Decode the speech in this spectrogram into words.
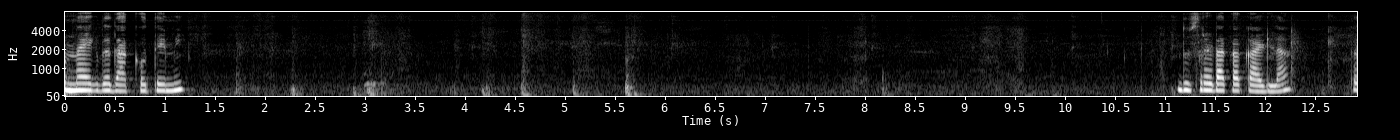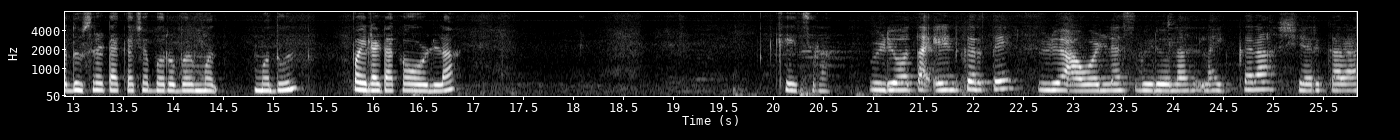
पुन्हा एकदा दाखवते मी. दुसरा टाका काढला. तर दुसऱ्या टाक्याच्या बरोबर मध मधून पहिला टाका ओढला. खेचला. व्हिडिओ आता एंड करते. व्हिडिओ आवडल्यास व्हिडिओला लाईक करा शेअर करा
